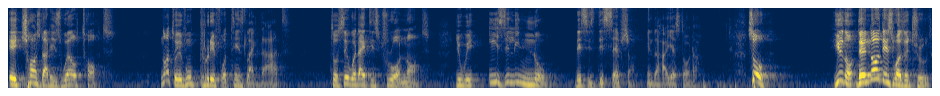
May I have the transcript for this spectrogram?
a church that is well taught not to even pray for things like that, to say whether it is true or not. You will easily know this is deception in the highest order. So, you know, they know this was the truth.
